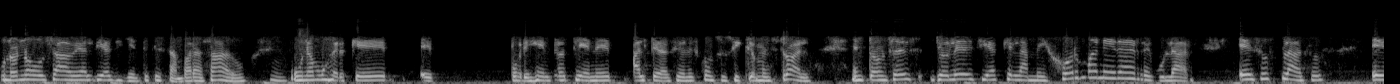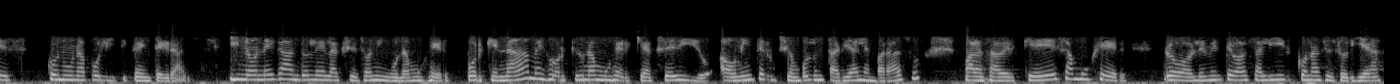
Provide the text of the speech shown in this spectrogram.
uno no sabe al día siguiente que está embarazado. Mm. Una mujer que eh, por ejemplo, tiene alteraciones con su ciclo menstrual. Entonces, yo le decía que la mejor manera de regular esos plazos es con una política integral y no negándole el acceso a ninguna mujer, porque nada mejor que una mujer que ha accedido a una interrupción voluntaria del embarazo para saber que esa mujer probablemente va a salir con asesoría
